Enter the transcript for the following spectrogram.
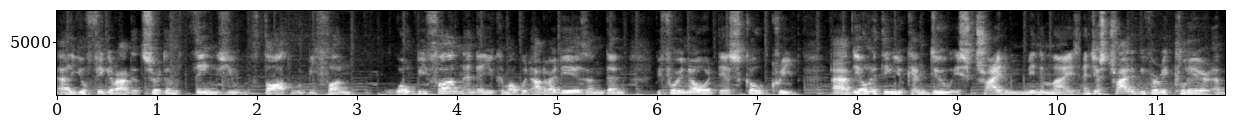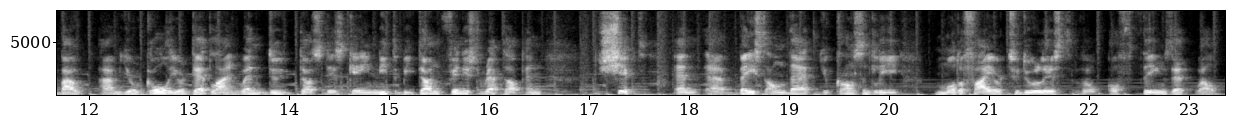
Uh, you'll figure out that certain things you thought would be fun won't be fun and then you come up with other ideas and then before you know it there's scope creep. Uh, the only thing you can do is try to minimize and just try to be very clear about um, your goal, your deadline. When do, does this game need to be done, finished, wrapped up and shipped? And uh, based on that you constantly modify your to-do list of, of things that, well,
